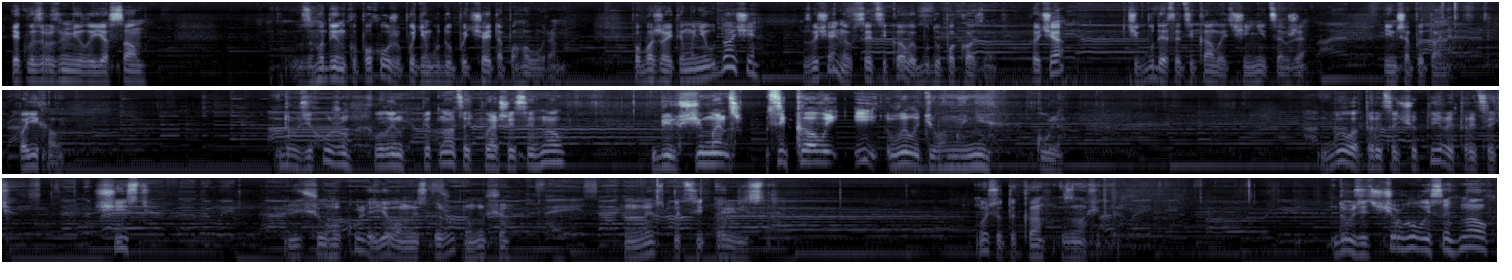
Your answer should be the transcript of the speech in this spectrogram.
Як ви зрозуміли, я сам з годинку походжу, потім буду пити чай та поговоримо. Побажайте мені удачі. Звичайно, все цікаве буду показувати. Хоча, чи буде це цікаве, чи ні, це вже інше питання. Поїхали. Друзі, ходжу хвилин 15, перший сигнал. Більш чи менш цікавий і вилетіла мені куля. Було 34, 36. Від чого куля я вам не скажу, тому що не спеціаліст. Ось отака знахідка. Друзі, черговий сигнал.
